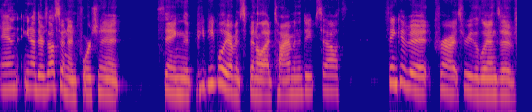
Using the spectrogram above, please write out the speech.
And you know there's also an unfortunate thing that people who haven't spent a lot of time in the deep south think of it for, through the lens of,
